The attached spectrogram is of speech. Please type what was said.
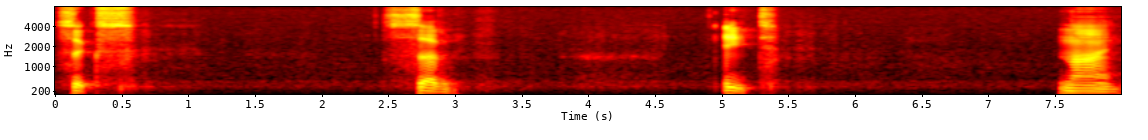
six, seven, eight, nine,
